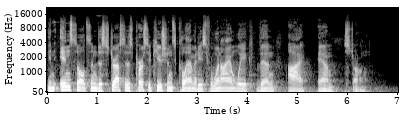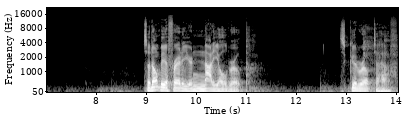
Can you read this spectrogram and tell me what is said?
in insults and distresses, persecutions, calamities. For when I am weak, then I am strong. So don't be afraid of your knotty old rope. It's a good rope to have.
